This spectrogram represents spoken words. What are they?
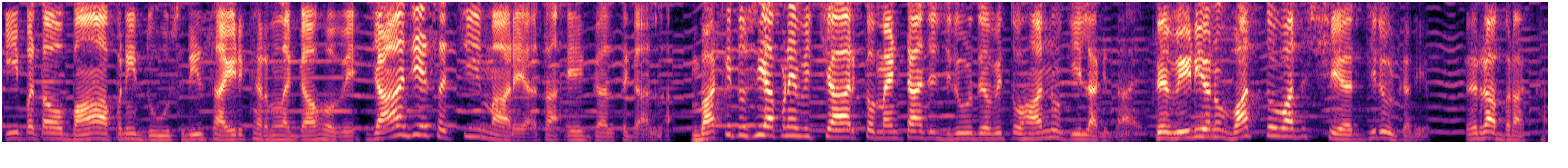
ਕੀ ਪਤਾ ਉਹ ਬਾਹ ਆਪਣੀ ਦੂਸਰੀ ਸਾਈਡ ਕਰਨ ਲੱਗਾ ਹੋਵੇ। ਜਾਂ ਜੇ ਸੱਚੀ ਮਾਰਿਆ ਤਾਂ ਇਹ ਗਲਤ ਗੱਲ ਆ। ਬਾਕੀ ਤੁਸੀਂ ਆਪਣੇ ਵਿਚਾਰ ਕਮੈਂਟਾਂ 'ਚ ਜਰੂਰ ਦਿਓ ਵੀ ਤੁਹਾਨੂੰ ਕੀ ਲੱਗਦਾ ਹੈ ਤੇ ਵੀਡੀਓ ਨੂੰ ਵੱਧ ਤੋਂ ਵੱਧ ਸ਼ੇਅਰ ਜਰੂਰ ਕਰਿਓ। ਰੱਬ ਰਾਖਾ।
